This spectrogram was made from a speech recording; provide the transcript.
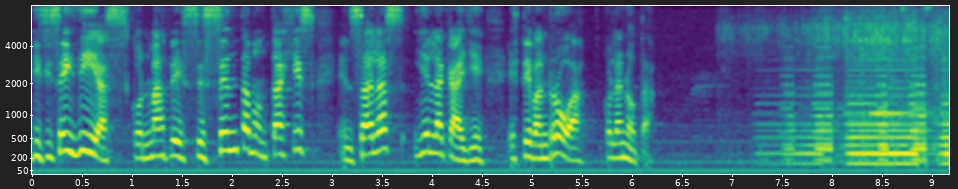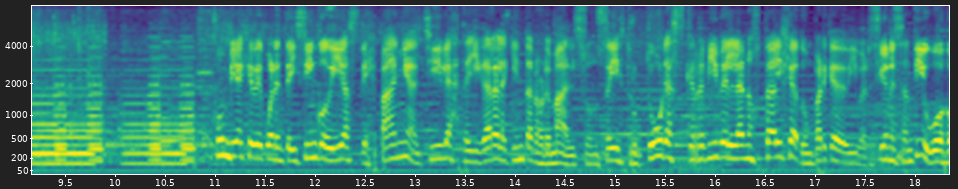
16 días con más de 60 montajes en salas y en la calle. Esteban Roa con la nota. Un viaje de 45 días de España a Chile hasta llegar a la Quinta Normal. Son seis estructuras que reviven la nostalgia de un parque de diversiones antiguo,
